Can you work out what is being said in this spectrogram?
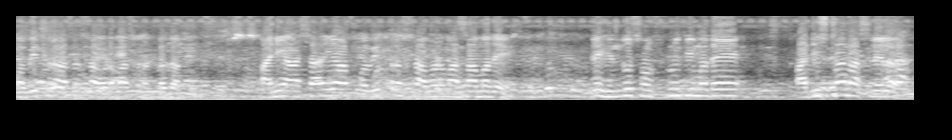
पवित्र असं श्रावण मास म्हटलं जातं. आणि अशा या पवित्र श्रावण मासामध्ये जे हिंदू संस्कृतीमध्ये अधिष्ठान असलेलं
